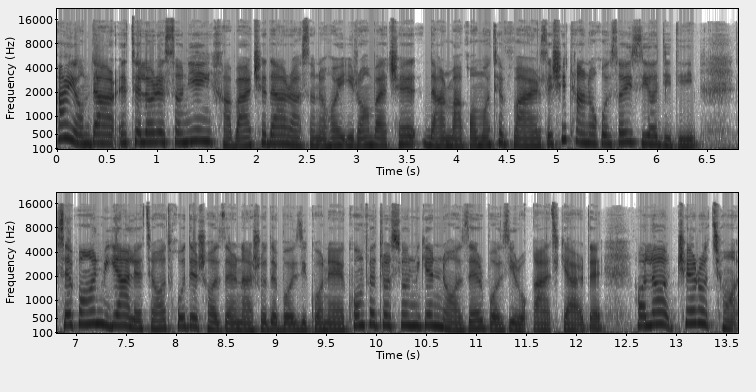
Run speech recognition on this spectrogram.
پیام در اطلاع رسانی این خبر چه در رسانه های ایران و چه در مقامات ورزشی تناقضای زیادی دیدیم. سپاهان میگه الاتحاد خودش حاضر نشده بازی کنه. کنفدراسیون میگه ناظر بازی رو قطع کرده. حالا چرا تا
